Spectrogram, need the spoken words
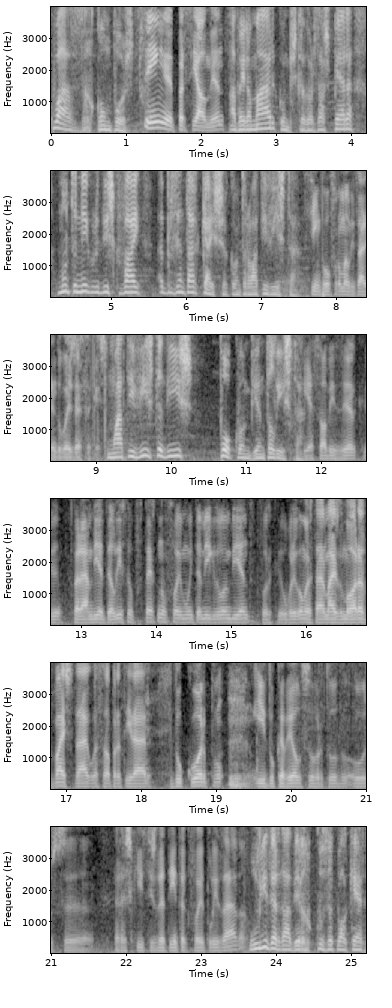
quase recomposto. Sim, parcialmente. À beira-mar, com pescadores à espera, Montenegro diz que vai apresentar queixa contra o ativista. Sim, vou formalizar ainda hoje essa queixa. Um ativista diz pouco ambientalista. E é só dizer que, para ambientalista, o protesto não foi muito amigo do ambiente, porque obrigou-me a estar mais de uma hora debaixo d'água só para tirar do corpo e do cabelo, sobretudo, os resquícios da tinta que foi utilizada. O líder da AD recusa qualquer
